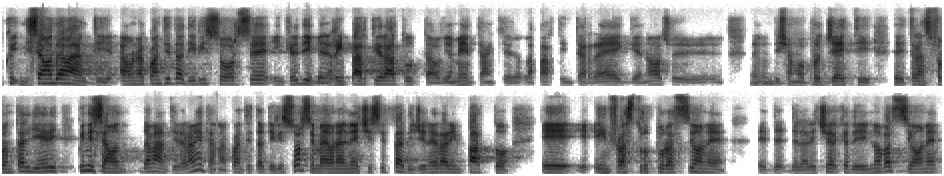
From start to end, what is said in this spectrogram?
quindi siamo davanti a una quantità di risorse incredibile, ripartirà tutta ovviamente anche la parte interreg, no? cioè, eh, diciamo progetti eh, transfrontalieri, quindi siamo davanti veramente a una quantità di risorse, ma è una necessità di generare impatto e, e, infrastrutturazione eh, de, della ricerca e dell'innovazione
